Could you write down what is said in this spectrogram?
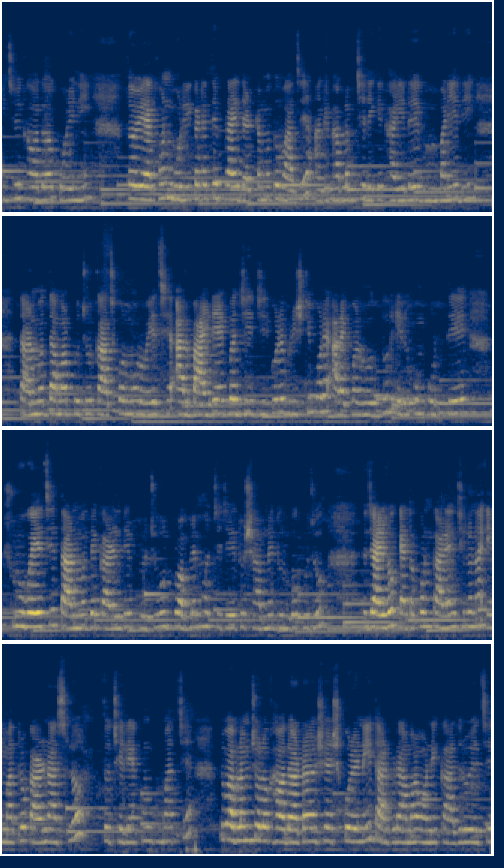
কিছুই খাওয়া দাওয়া করিনি। তো এখন ঘড়ির কাটাতে প্রায় দেড়টা মতো বাজে। আগে ভাবলাম ছেলেকে খাইয়ে দিয়ে ঘুম পাড়িয়ে দিই। তার মধ্যে আমার প্রচুর কাজকর্ম রয়েছে। আর বাইরে একবার ঝির ঝির করে বৃষ্টি পড়ে আর একবার রোদ্দুর এরকম করতে শুরু হয়েছে। তার মধ্যে কারেন্টের প্রচুর প্রবলেম হচ্ছে, যেহেতু সামনে দুর্গা পুজো তো যাই হোক, এতক্ষণ কারেন্ট ছিল না এইমাত্র কারেন্ট আসলো। তো ছেলে এখন ঘুমাচ্ছে। তো ভাবলাম চলো খাওয়া দাওয়াটা শেষ করে নিই। তারপরে আমার অনেক কাজ রয়েছে।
